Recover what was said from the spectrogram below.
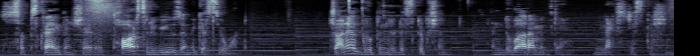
subscribe and share your thoughts, reviews, and the guests you want. Join our group in the description. And dobara milte hain next discussion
